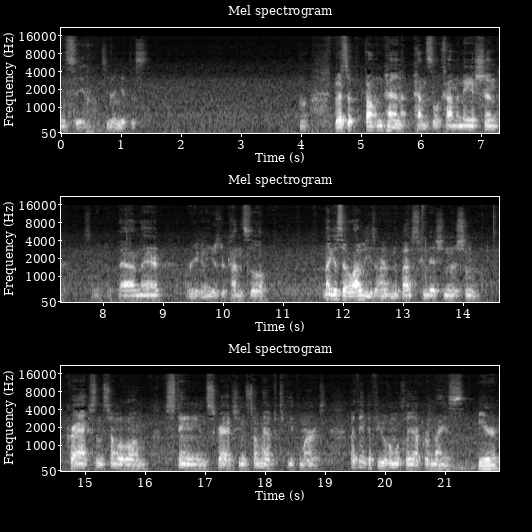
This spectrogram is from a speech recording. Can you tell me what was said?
Let's see. Let's see if I can get this but it's a fountain pen pencil combination. So you put that on there, or you can use your pencil. And like I said, a lot of these aren't in the best condition. There's some cracks in some of them, staining, scratching. Some have teeth marks. I think a few of them will clean up real nice. Here,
